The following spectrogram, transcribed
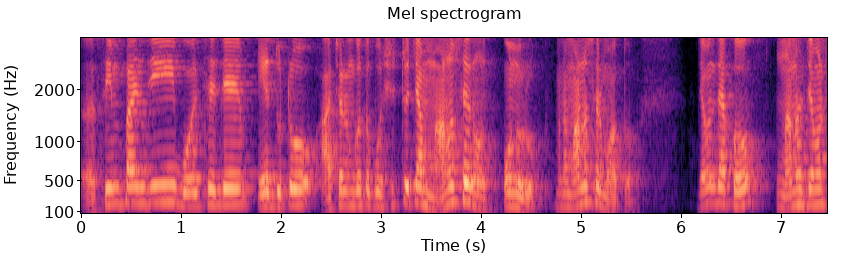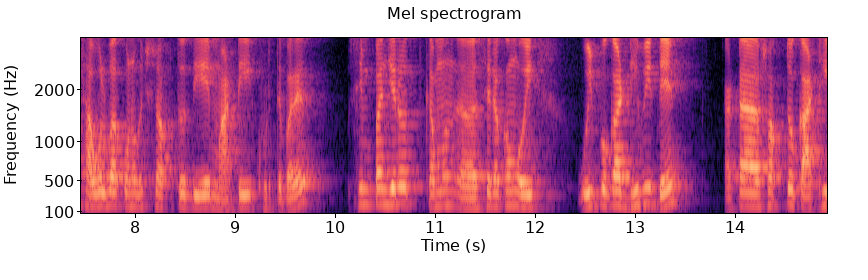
সিম্পাঞ্জি বলছে যে এ দুটো আচরণগত বৈশিষ্ট্য যা মানুষের অনুরূপ মানে মানুষের মতো। যেমন দেখো, মানুষ যেমন ছাগল বা কোনো কিছু শক্ত দিয়ে মাটি খুঁড়তে পারে সিম্পাঞ্জিরও কেমন সেরকম ওই উই পোকার ঢিবিতে একটা শক্ত কাঠি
